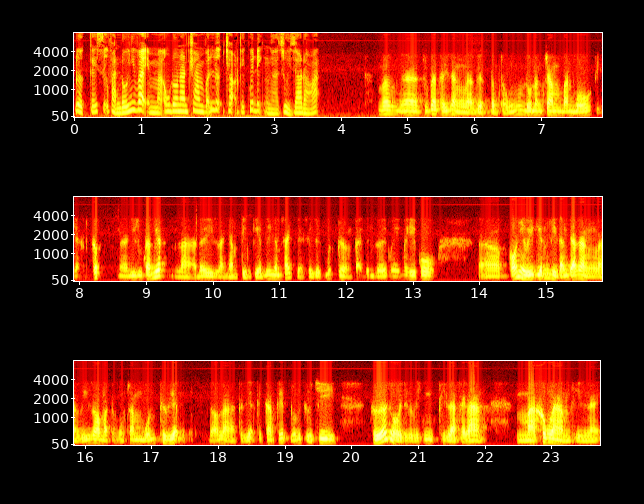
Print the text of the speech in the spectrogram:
được cái sự phản đối như vậy mà ông Donald Trump vẫn lựa chọn cái quyết định à, rủi ro đó ạ? Vâng, à, chúng ta thấy rằng là việc Tổng thống Donald Trump ban bố tình trạng khẩn cấp Ờ, như chúng ta biết là ở đây là nhằm tìm kiếm những ngân sách để xây dựng bức tường tại biên giới với Mexico. À, có nhiều ý kiến thì đánh giá rằng là lý do mà tổng thống Trump muốn thực hiện đó là thực hiện cái cam kết đối với cử tri. Hứa rồi thì, thì là phải làm mà không làm thì lại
